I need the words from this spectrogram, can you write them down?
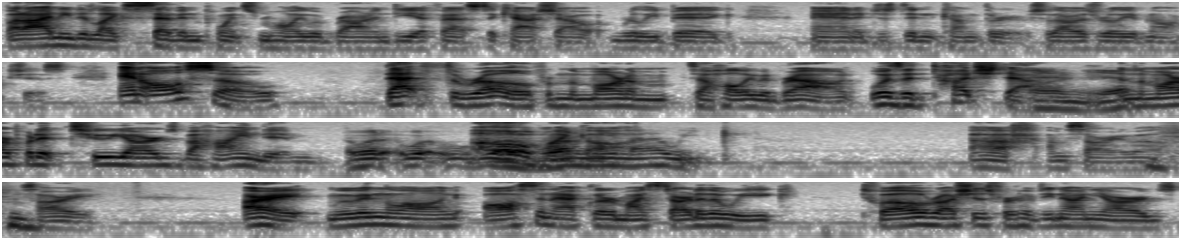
But I needed like seven points from Hollywood Brown in DFS to cash out really big, and it just didn't come through. So that was really obnoxious. And also. That throw from Lamar to, to Hollywood Brown was a touchdown, And, yeah. and Lamar put it two yards behind him. What what, what Oh my God. Ugh, I'm sorry, Will. I'm sorry. All right, moving along. Austin Ekeler, my start of the week. 12 rushes for 59 yards,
